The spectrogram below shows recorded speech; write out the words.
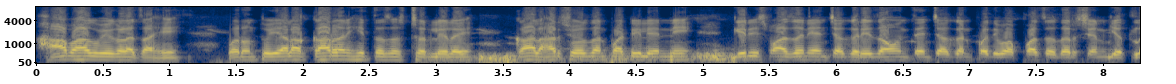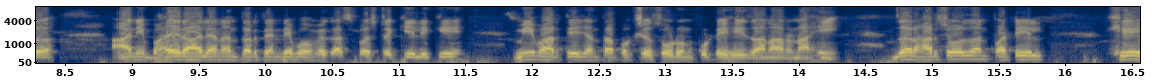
हा भाग वेगळाच आहे. परंतु याला कारण ही तसंच ठरलेलं आहे. काल हर्षवर्धन पाटील यांनी गिरीश महाजन यांच्या घरी जाऊन त्यांच्या गणपती बाप्पाचं दर्शन घेतलं आणि बाहेर आल्यानंतर त्यांनी भूमिका स्पष्ट केली की मी भारतीय जनता पक्ष सोडून कुठेही जाणार नाही. जर हर्षवर्धन पाटील हे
